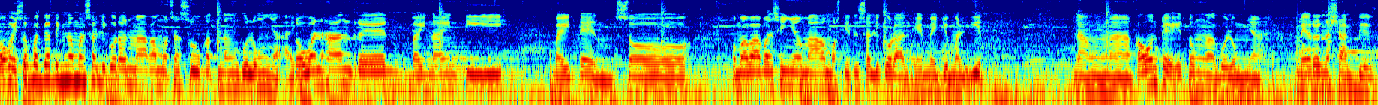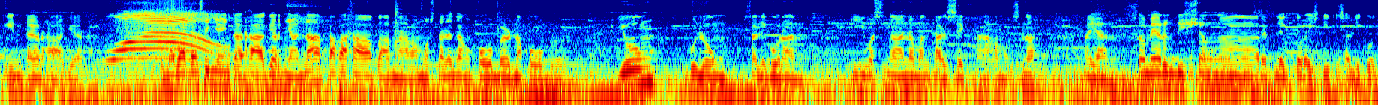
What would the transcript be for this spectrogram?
Okay, so pagdating naman sa likuran mga kamos, ang sukat ng gulong niya ay so 100 by 90 by 10. So, kung mapapansin nyo mga kamos dito sa likuran, eh medyo maliit ng ah, kaunti itong ah, gulong niya. Meron na siyang built-in tire hugger. Kung mapapansin nyo yung tire hugger niya, napakahaba mga kamos, talagang cover na cover. Yung gulong sa likuran. Iwas nga naman talsik mga kamos, no? Ayan. So, meron din siyang ah, reflectorized dito sa likod.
